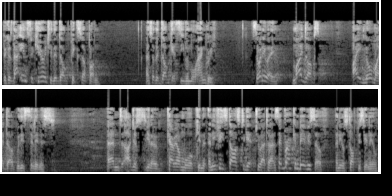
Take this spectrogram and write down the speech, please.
Because that insecurity the dog picks up on. And so the dog gets even more angry. So anyway, my dogs, I ignore my dog with his silliness. And I just, you know, carry on walking. And if he starts to get too out of hand, I say, Bracken, behave yourself. And he'll stop, you see, and he'll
